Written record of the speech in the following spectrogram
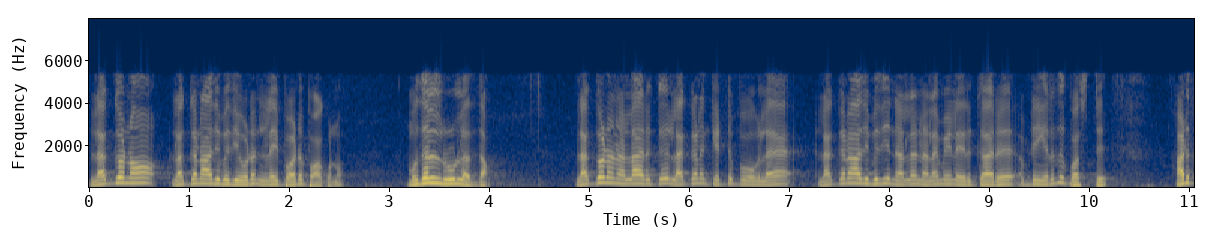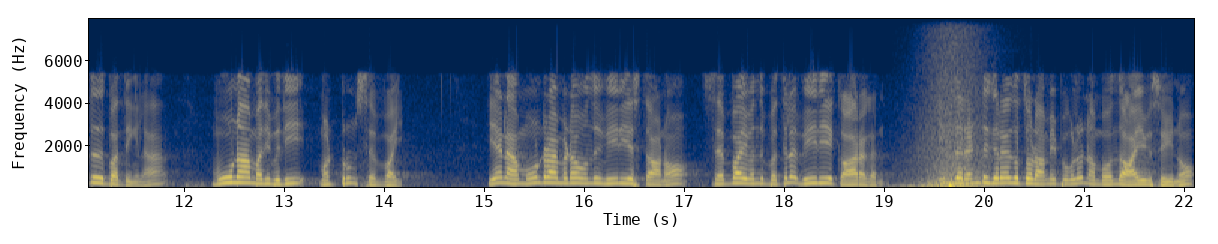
லக்கணம் லக்கணாதிபதியோட நிலைப்பாடு பார்க்கணும். முதல் ரூல் அதுதான். லக்கணம் நல்லா இருக்குது லக்கணம் கெட்டு போகலை. லக்னாதிபதி நல்ல நிலைமையில் இருக்கார் அப்படிங்கிறது ஃபஸ்ட்டு அடுத்தது பார்த்திங்கன்னா மூணாம் அதிபதி மற்றும் செவ்வாய். ஏன்னா மூன்றாம் இடம் வந்து வீரியஸ்தானம் செவ்வாய் வந்து பார்த்தீங்கன்னா வீரிய காரகன் இந்த ரெண்டு கிரகத்தோட அமைப்புகளும் நம்ம வந்து ஆய்வு செய்யணும்.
